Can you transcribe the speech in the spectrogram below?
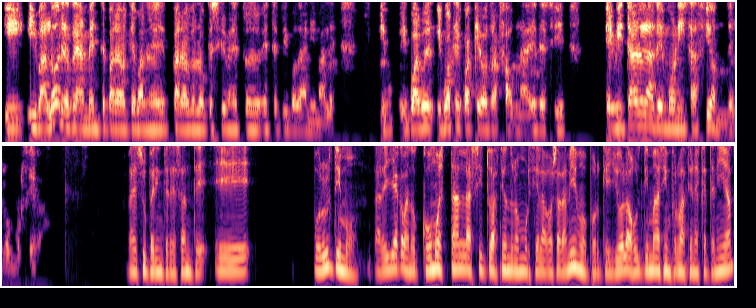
y, y valore realmente para lo que vale, para lo que sirven estos, este tipo de animales. Igual, igual que cualquier otra fauna, es decir, evitar la demonización de los murciélagos. Es súper interesante. Eh, por último, para ir acabando, ¿cómo está la situación de los murciélagos ahora mismo? Porque yo las últimas informaciones que tenía,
